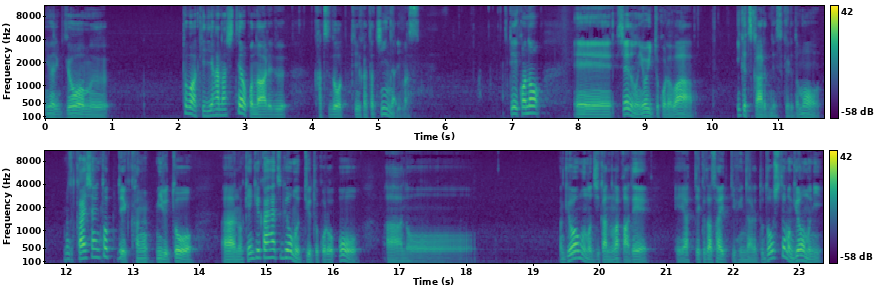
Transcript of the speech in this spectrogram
いわゆる業務とは切り離して行われる活動っていう形になります。でこの、えー、制度の良いところはいくつかあるんですけれどもまず会社にとってか見るとあの研究開発業務っていうところをあの業務の時間の中でやってくださいっていうふうになるとどうしても業務に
